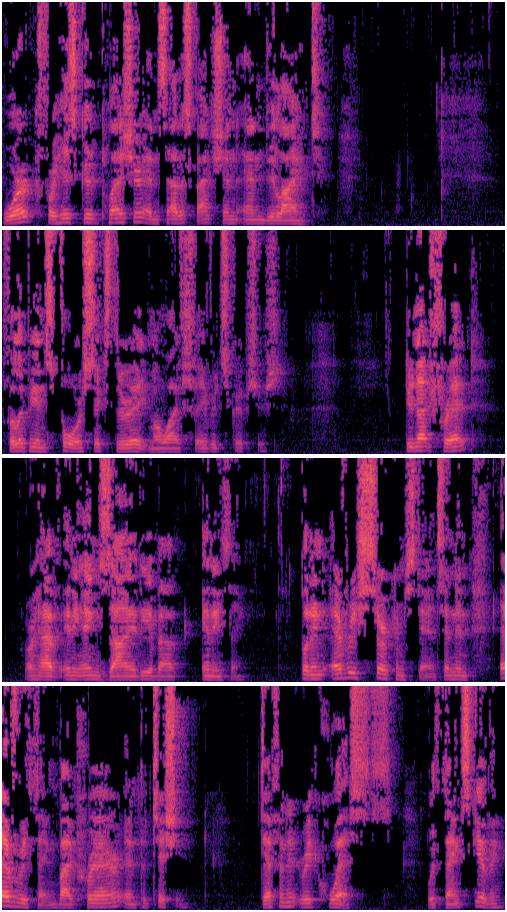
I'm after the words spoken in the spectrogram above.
work for his good pleasure and satisfaction and delight. Philippians 4 6 through 8, my wife's favorite scriptures. Do not fret or have any anxiety about anything, but in every circumstance and in everything by prayer and petition, definite requests with thanksgiving,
